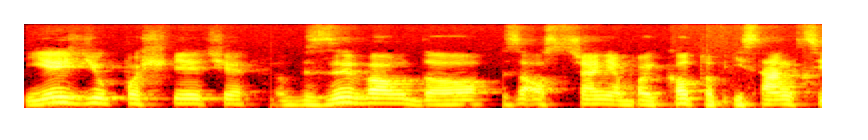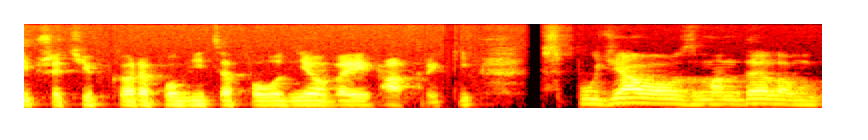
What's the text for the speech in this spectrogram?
jeździł po świecie, wzywał do zaostrzenia bojkotów i sankcji przeciwko Republice Południowej Afryki. Współdziałał z Mandelą,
